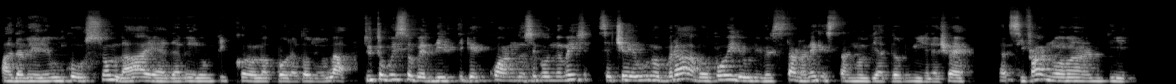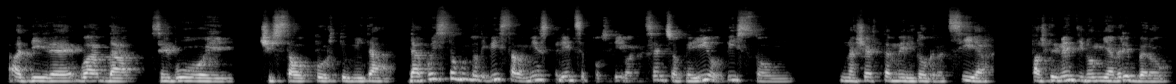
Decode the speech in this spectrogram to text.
ad avere un corso là e ad avere un piccolo laboratorio là. Tutto questo per dirti che quando secondo me se c'è uno bravo, poi le università non è che stanno lì a dormire, cioè eh, si fanno avanti a dire guarda se vuoi ci sta opportunità. Da questo punto di vista la mia esperienza è positiva, nel senso che io ho visto un, una certa meritocrazia, altrimenti non mi avrebbero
